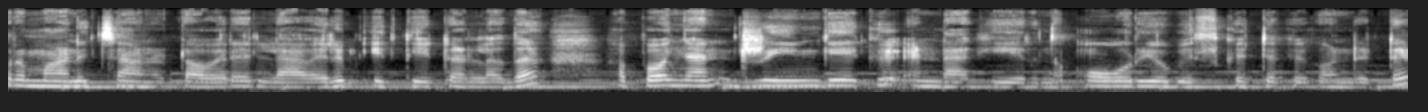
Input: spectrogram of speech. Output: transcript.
പ്രമാണിച്ചാണ് കേട്ടോ അവരെല്ലാവരും എത്തിയിട്ടുള്ളത്. അപ്പോൾ ഞാൻ ഡ്രീം കേക്ക് ഉണ്ടാക്കിയിരുന്നു. ഓറിയോ ബിസ്ക്കറ്റൊക്കെ കൊണ്ടിട്ട്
